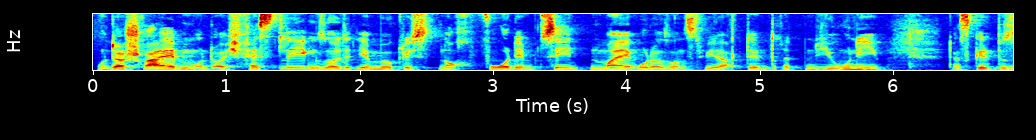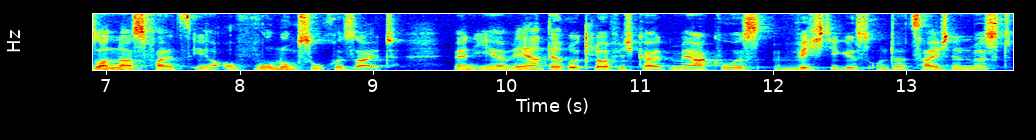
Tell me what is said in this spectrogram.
Unterschreiben und euch festlegen solltet ihr möglichst noch vor dem 10. Mai oder sonst wieder ab dem 3. Juni. Das gilt besonders, falls ihr auf Wohnungssuche seid. Wenn ihr während der Rückläufigkeit Merkurs Wichtiges unterzeichnen müsst,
